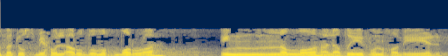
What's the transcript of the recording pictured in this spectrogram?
فَتُصْبِحُ الْأَرْضُ مُخْضَرَّةً؟ إِنَّ اللَّهَ لَطِيفٌ خَبِيرٌ.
